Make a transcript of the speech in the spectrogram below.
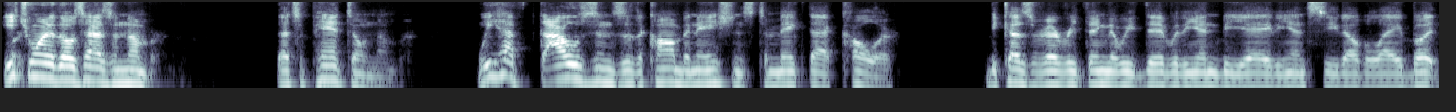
Each one of those has a number. That's a Pantone number we have thousands of the combinations to make that color because of everything that we did with the NBA, the NCAA. But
